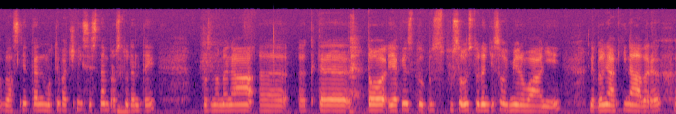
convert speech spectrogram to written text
vlastně ten motivační systém pro mhm. studenty, to znamená, eh, které, to, jakým způsobem studenti jsou vyměnováni, kde byl nějaký návrh.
